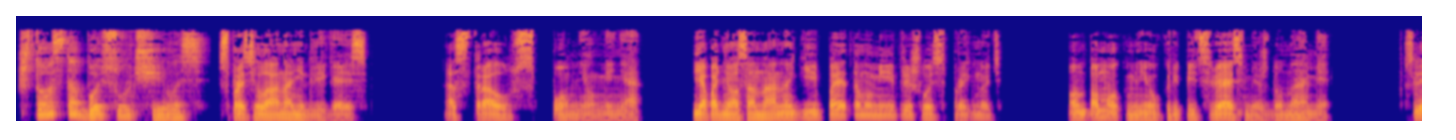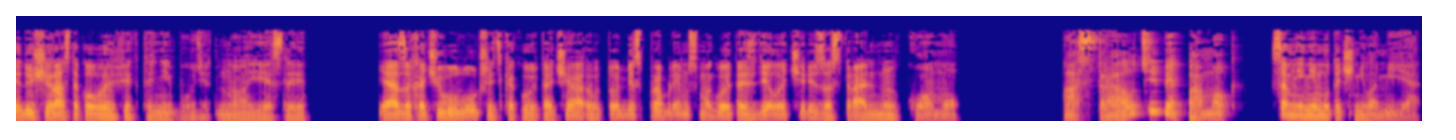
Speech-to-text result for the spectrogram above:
«Что с тобой случилось?» — спросила она, не двигаясь. Астрал вспомнил меня. Я поднялся на ноги, поэтому Мии пришлось спрыгнуть. Он помог мне укрепить связь между нами. В следующий раз такого эффекта не будет, но если я захочу улучшить какую-то чару, то без проблем смогу это сделать через астральную кому. «Астрал тебе помог?» — сомнением уточнила Мия.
